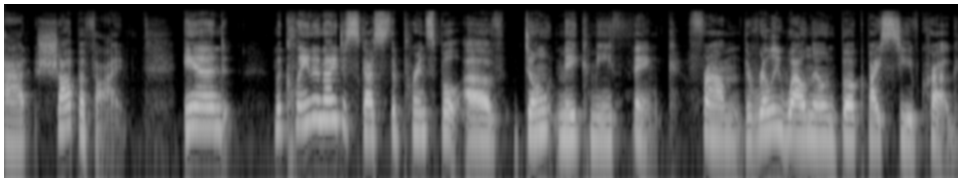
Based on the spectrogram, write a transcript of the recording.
at Shopify. And McLean and I discussed the principle of don't make me think from the really well known book by Steve Krug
